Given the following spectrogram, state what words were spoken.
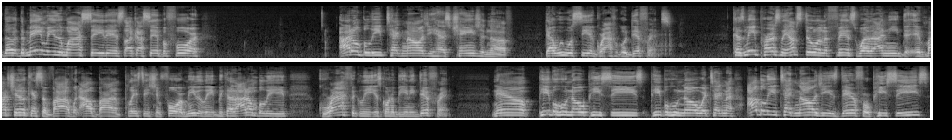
the the main reason why I say this, like I said before, I don't believe technology has changed enough that we will see a graphical difference. Cause me personally, I'm still on the fence whether I need to, if my channel can survive without buying a PlayStation 4 immediately, because I don't believe graphically it's going to be any different. Now, people who know PCs, people who know where technology, I believe technology is there for PCs,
